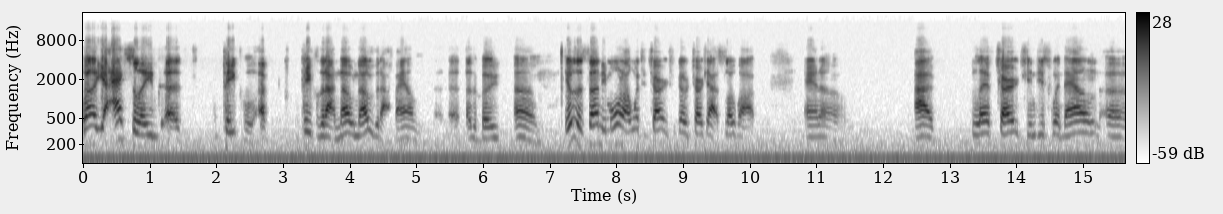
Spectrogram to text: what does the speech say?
Well, yeah, actually, uh, people uh, people that I know know that I found uh, uh, the boot. Um, it was a Sunday morning. I went to church. Go to church out at Slovak, and uh, I left church and just went down. Uh,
